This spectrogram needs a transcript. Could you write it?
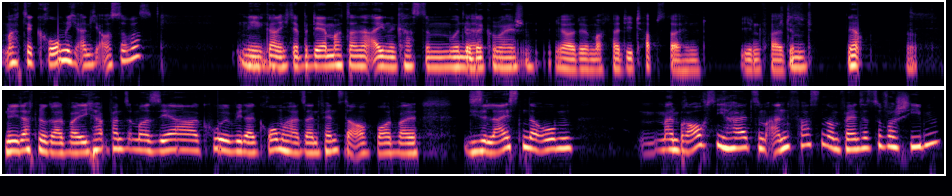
macht der Chrome nicht eigentlich auch sowas? Nee, gar nicht. Der, der macht da eine eigene Custom Window Der- Decoration. Ja, der macht halt die Tabs dahin. Jedenfalls. Stimmt. Ja. Ja. Nee, ich dachte nur gerade, weil ich fand es immer sehr cool, wie der Chrome halt sein Fenster aufbaut, weil diese Leisten da oben, man braucht sie halt zum Anfassen, um Fenster zu verschieben.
